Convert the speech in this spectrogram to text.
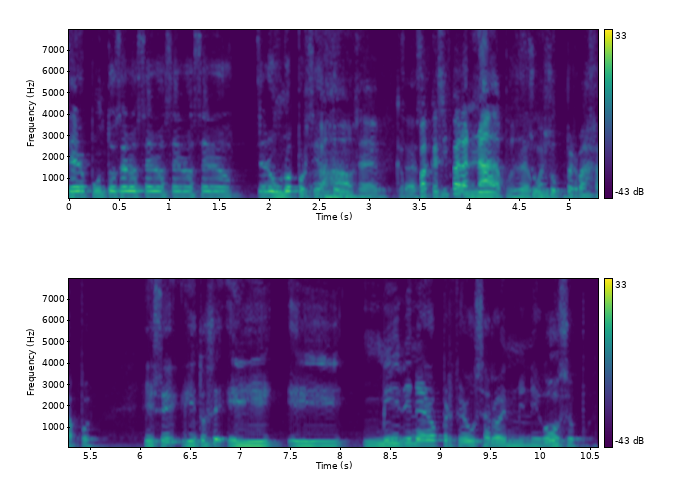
0.00001%. Ajá, o sea, O sea, para casi pagan nada, pues. cuenta. súper baja, pues. Ese, y entonces, y, y mi dinero prefiero usarlo en mi negocio, pues.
